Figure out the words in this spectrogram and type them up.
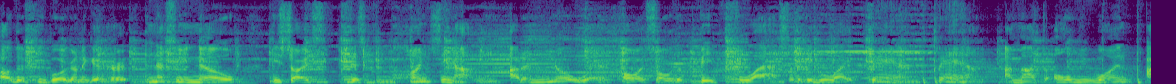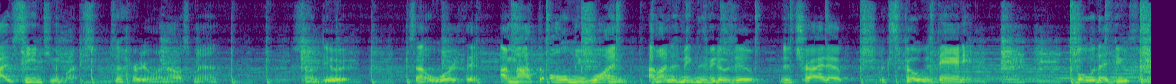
other people are gonna get hurt. And next thing you know, he starts just punching at me out of nowhere. All I saw was a big flash, like a big light. Bam, bam. I'm not the only one. I've seen too much. Don't hurt anyone else, man. Just don't do it. It's not worth it. I'm not the only one. I'm not just making this video to, to try to expose Danny. What would that do for me?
